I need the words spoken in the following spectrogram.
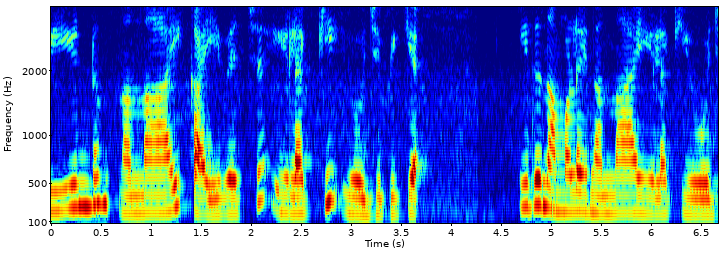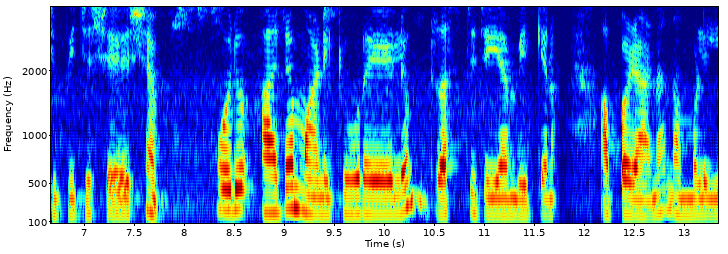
വീണ്ടും നന്നായി കൈവച്ച് ഇളക്കി യോജിപ്പിക്കുക. ഇത് നമ്മൾ നന്നായി ഇളക്കി യോജിപ്പിച്ച ശേഷം ഒരു അരമണിക്കൂറേലും റെസ്റ്റ് ചെയ്യാൻ വെക്കണം. അപ്പോഴാണ് നമ്മൾ ഈ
